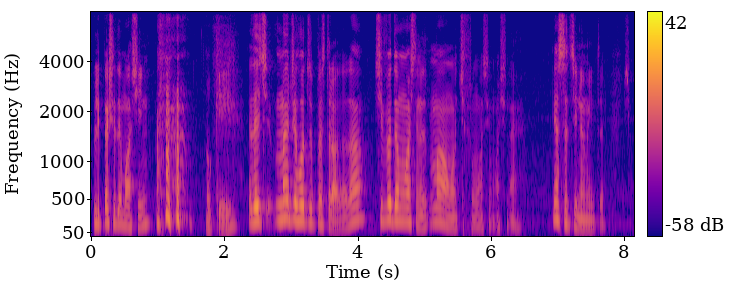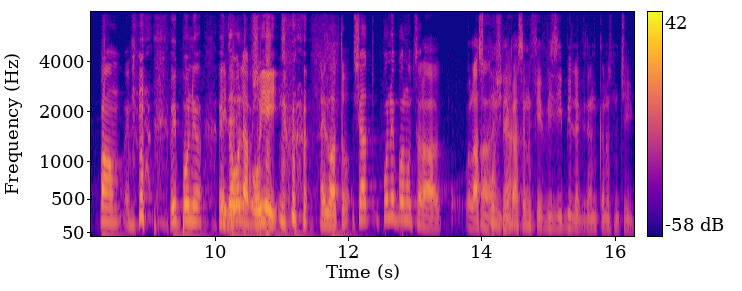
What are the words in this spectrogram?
lipește de mașini. Ok. Deci merge hoțul pe stradă, da? Și vede o mașină. Mamă, ce frumos e mașina aia. Ia să ține minte. Și pam, îi, îi pune, îi dă o leapșă. O iei. Ai luat-o. Și at- pune bănuța la, îl ascunde Așa. ca să nu fie vizibil, evident, că nu sunt cei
